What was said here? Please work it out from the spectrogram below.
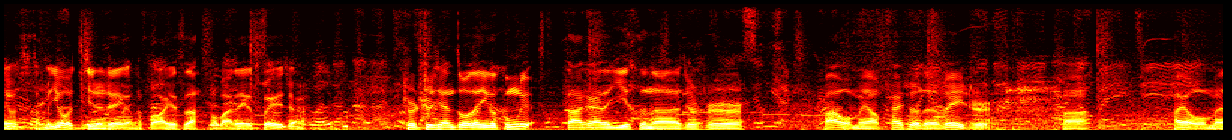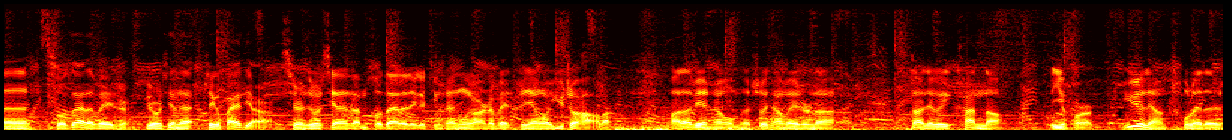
哎呦，怎么又进了这个了？不好意思啊，我把这个退一下。这是之前做的一个攻略，大概的意思呢，就是把我们要拍摄的位置啊，还有我们所在的位置，比如现在这个白点儿，其实就是现在咱们所在的这个景山公园的位置，之前我预设好了，把它变成我们的摄像位置呢，大家可以看到一会儿月亮出来的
